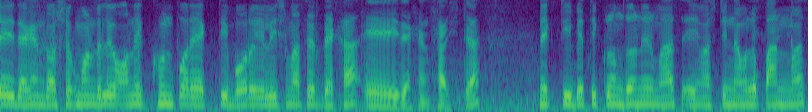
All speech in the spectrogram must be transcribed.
এই দেখেন দর্শক মন্ডলী অনেকক্ষণ পরে একটি বড় ইলিশ মাছের দেখা। এই দেখেন সাইজটা একটি ব্যতিক্রম ধরনের মাছ, এই মাছটির নাম হলো পান মাছ।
